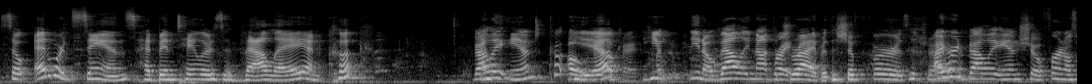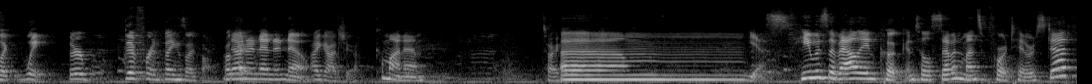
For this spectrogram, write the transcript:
So Edward Sands had been Taylor's valet and cook. Valet and cook. Oh, yeah. Yep. Okay. He, you know, valet, not the Right. driver. The chauffeur is the driver. I heard valet and chauffeur, and I was like, wait, they're different things. I thought. Okay. No, no, no, no, no. I got you. Come on, Em. Sorry. Um, yes. He was a valet and cook until seven months before Taylor's death.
